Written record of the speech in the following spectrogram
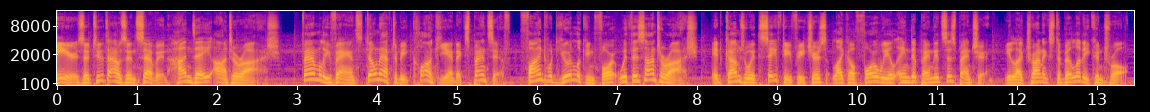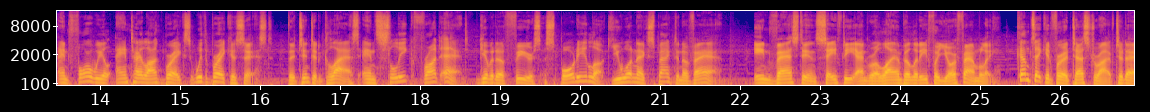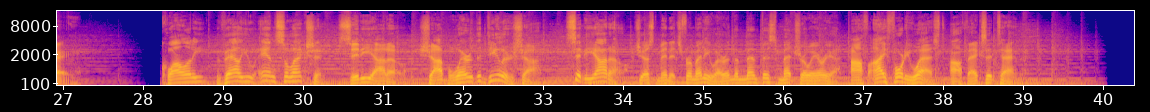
Here's a 2007 Hyundai Entourage. Family vans don't have to be clunky and expensive. Find what you're looking for with this Entourage. It comes with safety features like a four-wheel independent suspension, electronic stability control, and four-wheel anti-lock brakes with brake assist. The tinted glass and sleek front end give it a fierce, sporty look you wouldn't expect in a van. Invest in safety and reliability for your family. Come take it for a test drive today. Quality, value, and selection. City Auto. Shop where the dealers shop. City Auto, just minutes from anywhere in the Memphis metro area. Off I 40 West, off exit 10.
